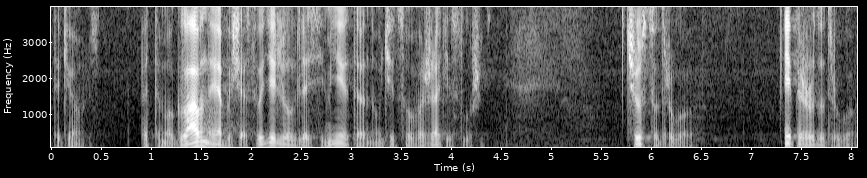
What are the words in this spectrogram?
Таким образом. Поэтому главное, я бы сейчас выделил для семьи, это научиться уважать и слушать чувства другого и природу другого.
